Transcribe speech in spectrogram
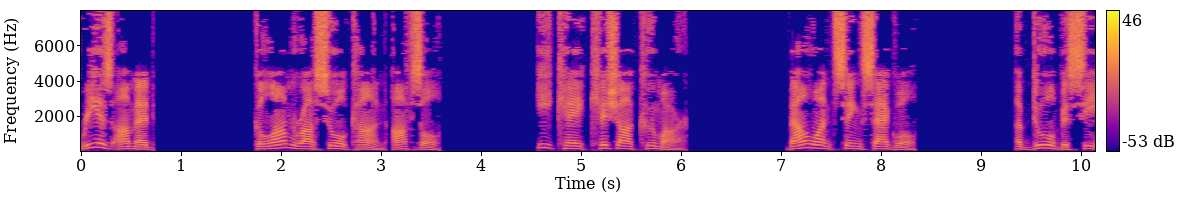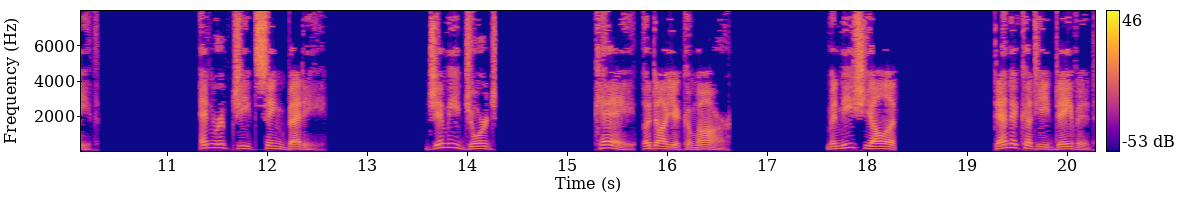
Riaz Ahmed Ghulam Rasul Khan Afzal E. K. Kishore Kumar Balwant Singh Sagwal Abdul Baseeth Enripjeet Singh Bedi Jimmy George K. Udaya Kumar Manish Yala Danikutty David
